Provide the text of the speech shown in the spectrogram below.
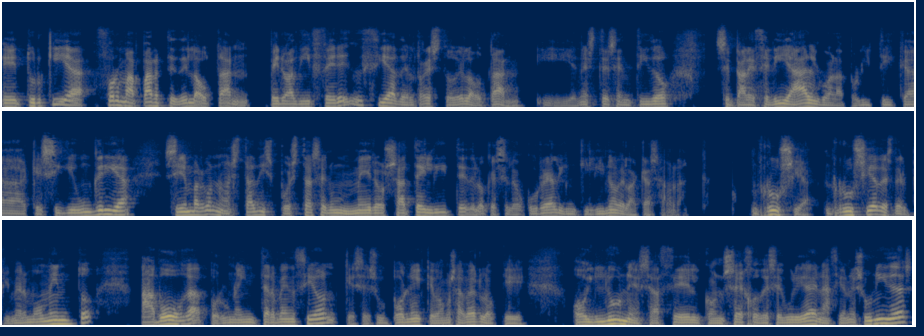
eh, Turquía forma parte de la OTAN, Pero a diferencia del resto de la OTAN, y en este sentido se parecería algo a la política que sigue Hungría, sin embargo no está dispuesta a ser un mero satélite de lo que se le ocurre al inquilino de la Casa Blanca. Rusia. Rusia desde el primer momento aboga por una intervención que se supone que vamos a ver lo que hoy lunes hace el Consejo de Seguridad de Naciones Unidas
